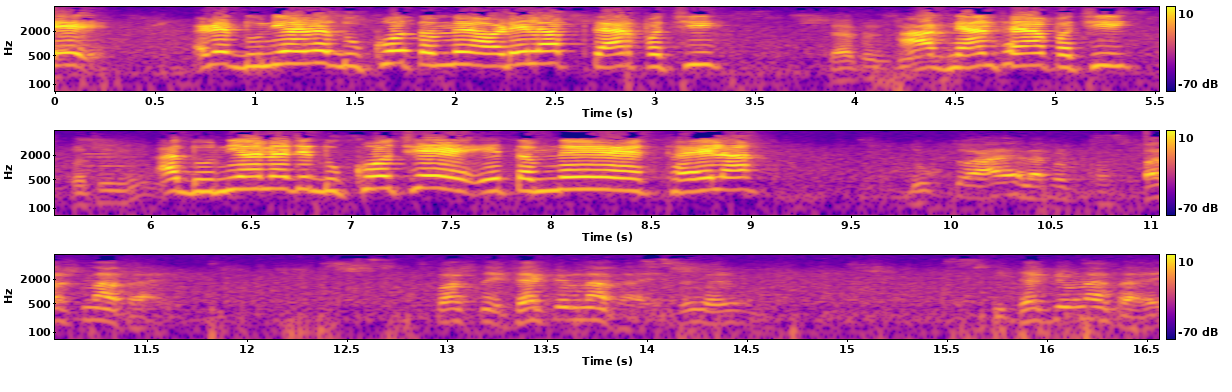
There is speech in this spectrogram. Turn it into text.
એ એટલે દુનિયાના દુઃખો તમને અડેલા ત્યાર પછી આ જ્ઞાન થયા પછી આ દુનિયાના જે દુઃખો છે એ તમને થયેલા? દુઃખ તો આવેલા પણ સ્પર્શ ના થાય. સ્પર્શ ઇફેક્ટિવ ના થાય. શું ઇફેક્ટિવ ના થાય.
